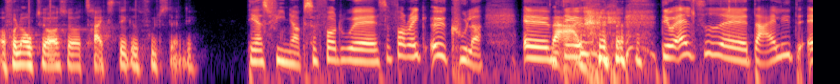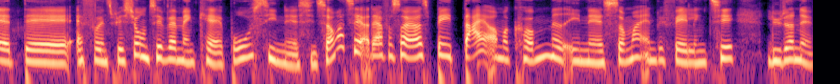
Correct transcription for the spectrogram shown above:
at få lov til også at trække stikket fuldstændig. Det er også fint nok, så får du, øh, så får du ikke økulder. Øh, det, er jo, det er jo altid øh, dejligt at, øh, at få inspiration til, hvad man kan bruge sin, øh, sin sommer til, og derfor så har jeg også bedt dig om at komme med en øh, sommeranbefaling til lytterne.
